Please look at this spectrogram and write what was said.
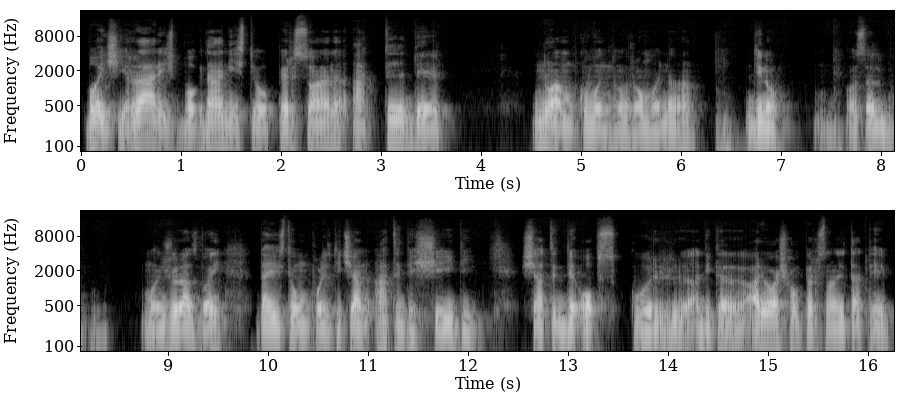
Băi, și Rareș Bogdan este o persoană atât de nu am cuvântul în română, din nou, o să-l mă înjurați voi, dar este un politician atât de shady și atât de obscur, adică are o așa o personalitate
